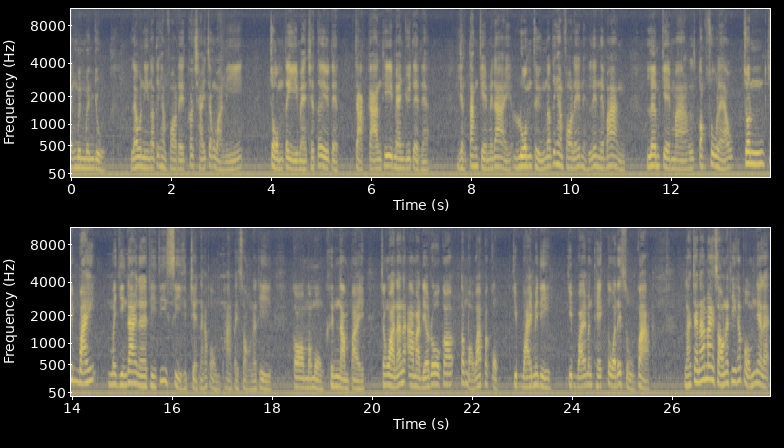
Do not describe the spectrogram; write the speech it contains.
ยังมึนๆอยู่ แล้ววันนี้ Nottingham Forest ก็ใช้จังหวะนี้ โจมตีแมนเชสเตอร์ยูไนเต็ดจากการที่แมนยูไนเต็ดเนี่ยยังตั้งเกมไม่ได้ รวมถึง Nottingham Forest เนี่ยเล่นในบ้าน เริ่มเกมมาต้องสู้แล้ว จนกิฟไว้มายิงได้ในนาทีที่ 47 นะครับผม ผ่านไป 2 นาที ก็มาโมงขึ้นนำไป จังหวะนั้นอามาเดโรก็ต้องบอกว่าประกบกิฟไว้ไม่ดี กิฟไว้มันเทคตัวได้สูงกว่า หลังจากนั้นมาอีกสองนาทีครับผมเนี่ยแหละ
